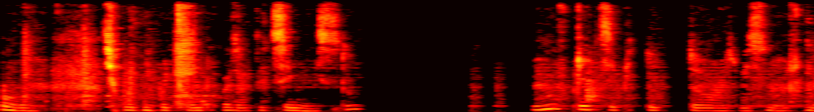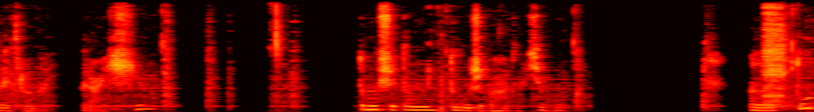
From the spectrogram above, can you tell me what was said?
О, сьогодні хочу вам показати це місто. Ну, в принципі, тут, звісно метро найкраще. Тому що там дуже багато всього. Але тут,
